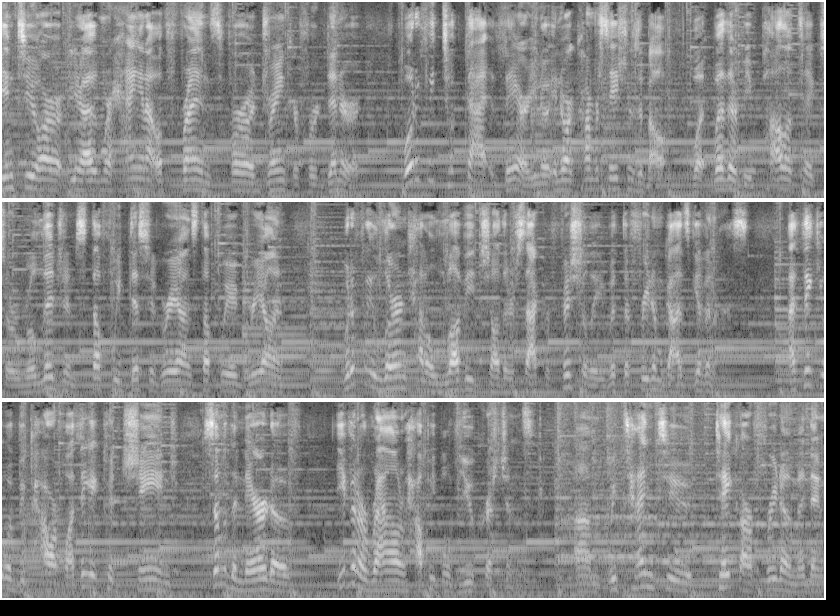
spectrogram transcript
into our, you know, we're hanging out with friends for a drink or for dinner. What if we took that there, you know, into our conversations about what, whether it be politics or religion, stuff we disagree on, stuff we agree on? What if we learned how to love each other sacrificially with the freedom God's given us? I think it would be powerful. I think it could change some of the narrative, even around how people view Christians. Um, we tend to take our freedom and then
